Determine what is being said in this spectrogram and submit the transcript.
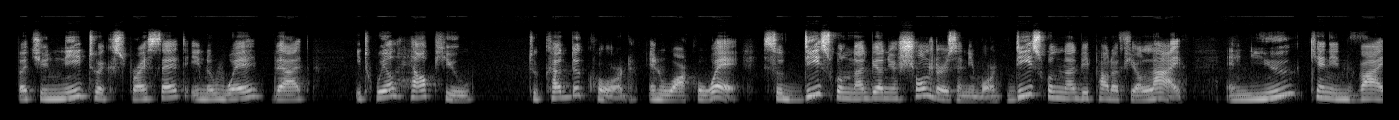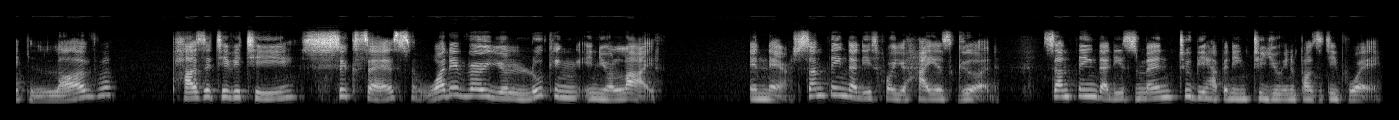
but you need to express it in a way that it will help you to cut the cord and walk away. So this will not be on your shoulders anymore. This will not be part of your life. And you can invite love, positivity, success, whatever you're looking in your life in there, something that is for your highest good, something that is meant to be happening to you in a positive way.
